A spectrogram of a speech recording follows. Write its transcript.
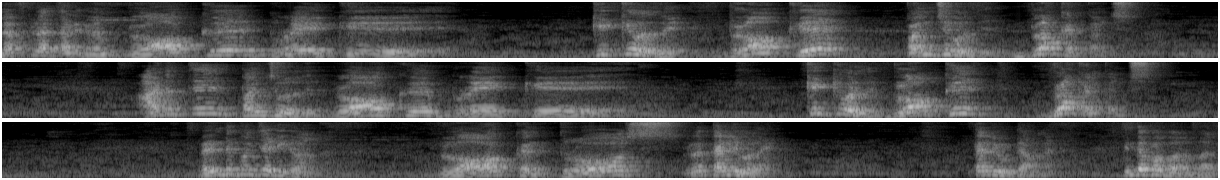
லெஃப்டில் தடுக்கிற பிளாக்கு பிரேக்கு கிக்கு வருது. பிளாக்கு பஞ்சு வருது. பிளாக் அட் பஞ்ச் அடுத்து பஞ்ச் வருது. பிளாக்கு பிரேக்கு கிக் வருது. பிளாக்கு பிளாக் அண்ட் பஞ்ச் ரெண்டு பஞ்ச் அடிக்கலாம் பிளாக் அண்ட் த்ரோஸ் இல்லை தள்ளி விடுறேன் தள்ளி விட்டாங்க. இந்த பக்கம் வரும் பாரு.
